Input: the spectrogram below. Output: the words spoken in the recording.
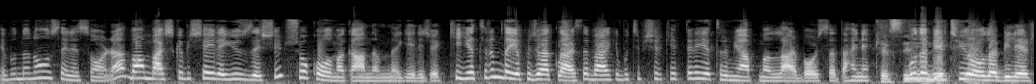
e bundan 10 sene sonra bambaşka bir şeyle yüzleşip şok olmak anlamına gelecek. Ki yatırım da yapacaklarsa belki bu tip şirketlere yatırım yapmalılar borsada. Hani bu da Kesinlikle. bir tüyo olabilir.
